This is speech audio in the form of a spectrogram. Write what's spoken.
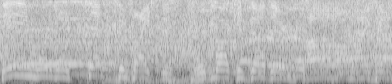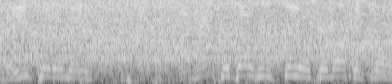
They need one of those theft devices with Marcus out there. Oh, my God. Are you kidding me? A half a dozen steals for Marcus Smart.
